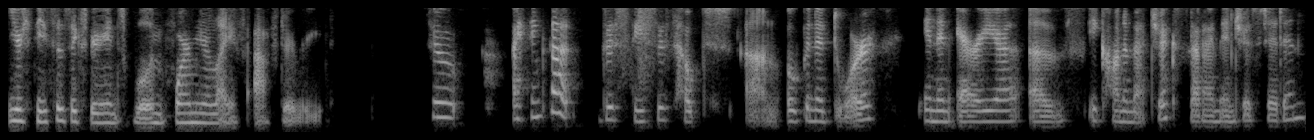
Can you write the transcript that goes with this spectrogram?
your thesis experience will inform your life after Reed? So I think that this thesis helped um, open a door in an area of econometrics that I'm interested in,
